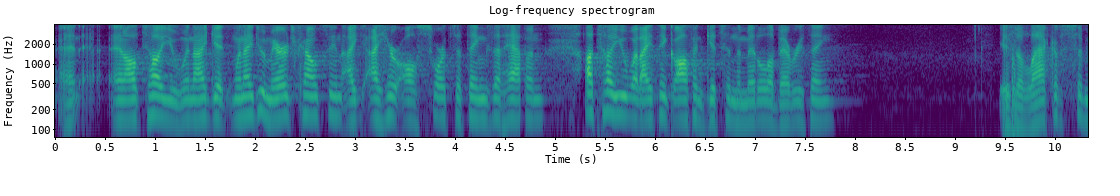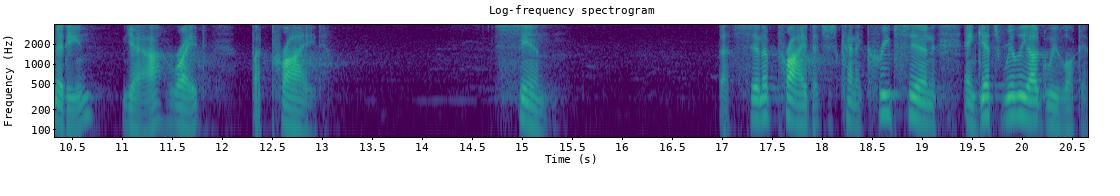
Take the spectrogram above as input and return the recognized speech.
And, and I'll tell you, when I, get, when I do marriage counseling, I, I hear all sorts of things that happen. I'll tell you what I think often gets in the middle of everything is a lack of submitting, yeah, right, but pride. Sin. That sin of pride that just kind of creeps in and gets really ugly looking.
